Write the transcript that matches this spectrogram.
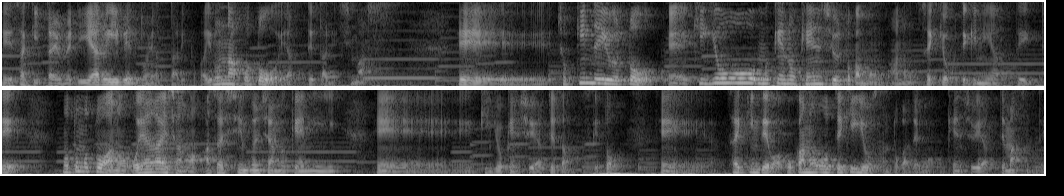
えー、さっき言ったようにリアルイベントをやったりとかいろんなことをやってたりします。えー、直近で言うと、えー、企業向けの研修とかもあの積極的にやっていてもともと親会社の朝日新聞社向けに、えー、企業研修やってたんですけど、えー、最近では他の大手企業さんとかでも研修やってますんで、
